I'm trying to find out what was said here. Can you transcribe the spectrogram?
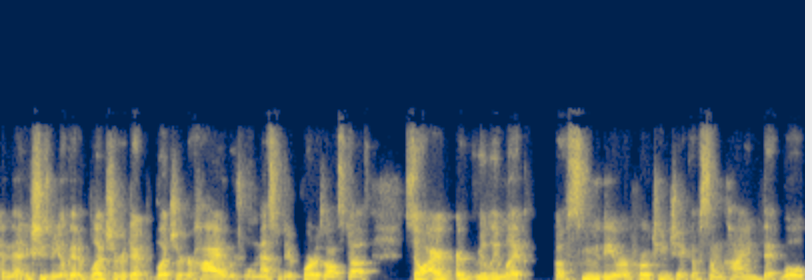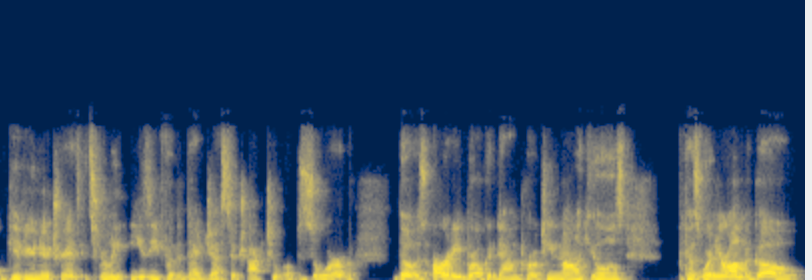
and then excuse me you'll get a blood sugar dip blood sugar high which will mess with your cortisol stuff so i, I really like a smoothie or a protein shake of some kind that will give you nutrients. It's really easy for the digestive tract to absorb those already broken down protein molecules because when you're on the go,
